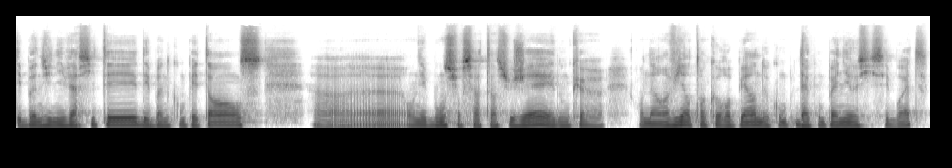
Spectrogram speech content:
des, bonnes universités, des bonnes compétences. on est bon sur certains sujets et donc on a envie en tant qu'Européens d'accompagner aussi ces boîtes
